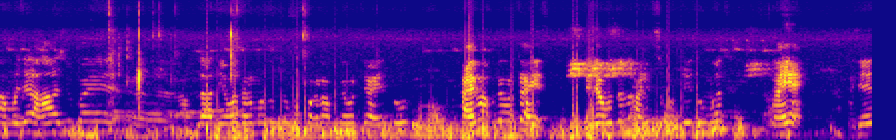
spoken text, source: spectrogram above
म्हणजे हा जो काय आपला देवाधर्माचा जो पगडा आपल्यावरती आहे तो कायम आपल्यावरती आहे. त्याच्याबद्दल आणि कोणतेही दुमत नाही आहे. म्हणजे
